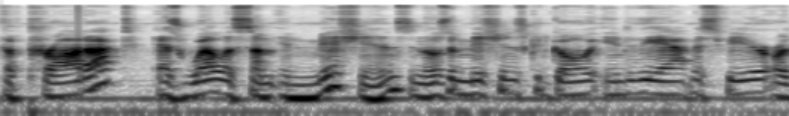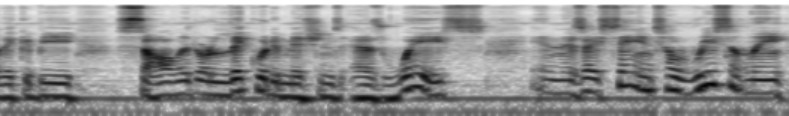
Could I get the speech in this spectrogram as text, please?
the product as well as some emissions, and those emissions could go into the atmosphere or they could be solid or liquid emissions as wastes. And as I say, until recently,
